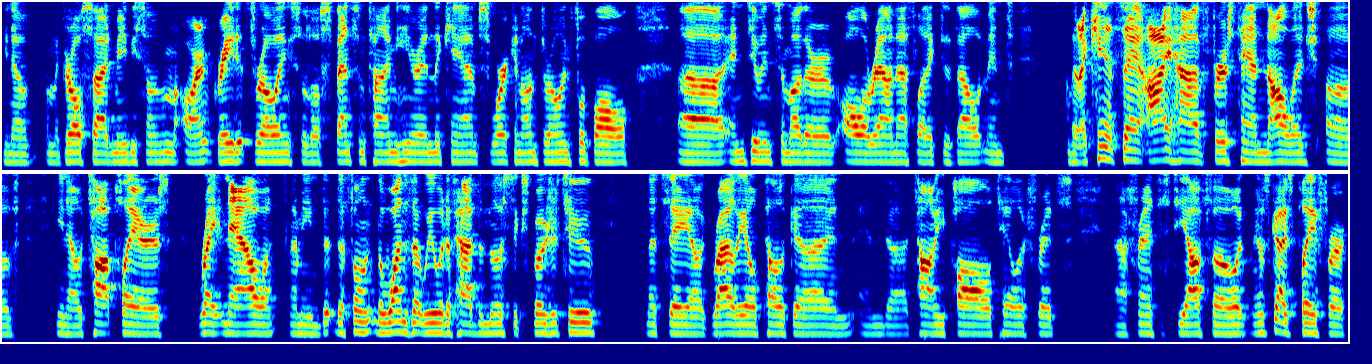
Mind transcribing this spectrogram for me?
you know, on the girls' side, maybe some of them aren't great at throwing. So they'll spend some time here in the camps working on throwing football uh, and doing some other all around athletic development. But I can't say I have firsthand knowledge of, you know, top players right now. I mean, the, the phone, the ones that we would have had the most exposure to let's say uh, Reilly Opelka and and uh, Tommy Paul, Taylor Fritz, uh, Frances Tiafoe. Those guys play for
